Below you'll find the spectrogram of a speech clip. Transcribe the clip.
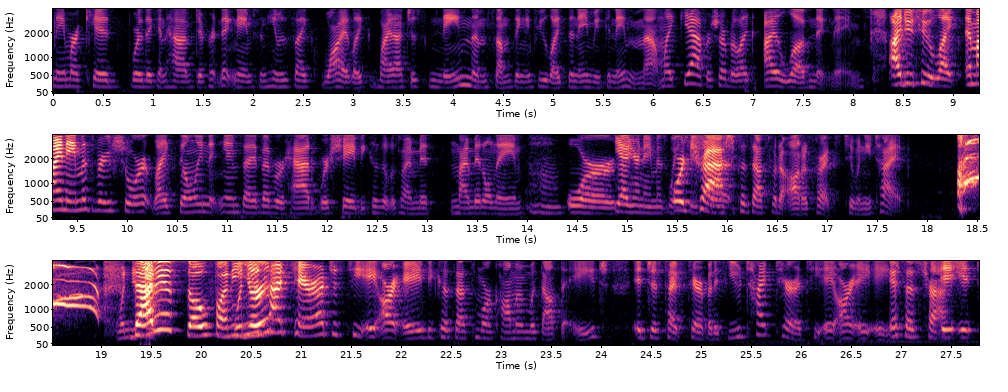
name our kid where they can have different nicknames, and he was like, why? Like, why not just name them something? If you like the name, you can name them that. I'm like, yeah, for sure, but like, I love nicknames, I do too like and my name is very short. Like, the only nicknames I've ever had were Shay because it was my mid, my middle name, Mhm. or yeah your name is or trash because that's what it autocorrects to when you type. When you That type- is so funny. When Yours, you type Tara, just T A R A because that's more common without the H. It just types Tara. But if you type Tara, T A R A H, it says trash. it, it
